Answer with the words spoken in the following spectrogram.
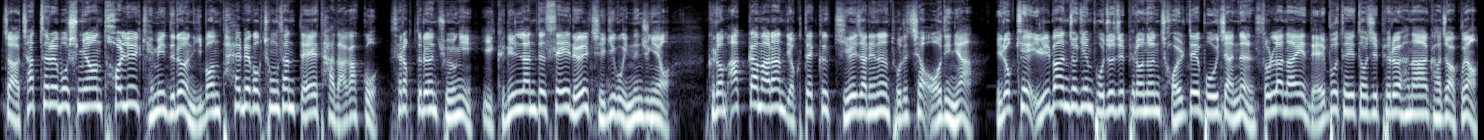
자, 차트를 보시면 털릴 개미들은 이번 800억 청산 때다 나갔고 세력들은 조용히 이 그린란드 세일을 즐기고 있는 중이에요. 그럼 아까 말한 역대급 기회 자리는 도대체 어디냐? 이렇게 일반적인 보조 지표로는 절대 보이지 않는 솔라나의 내부 데이터 지표를 하나 가져왔고요.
